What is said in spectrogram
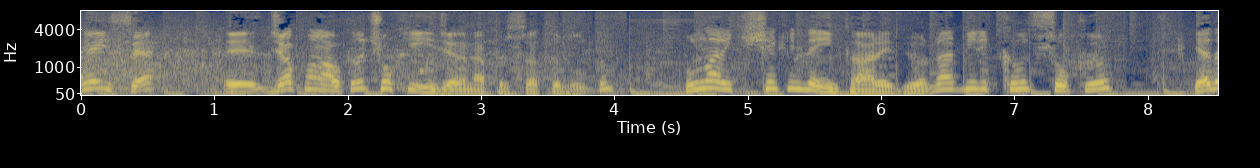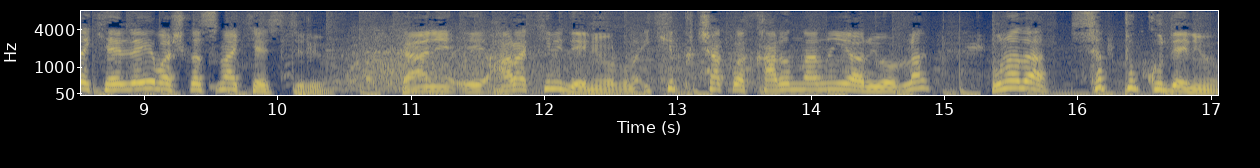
Neyse E, Japon halkını çok iyi inceleme fırsatı buldum. Bunlar iki şekilde intihar ediyorlar. Biri kılıç sokuyor ya da kelleyi başkasına kestiriyor. Yani e, harakiri deniyor buna. İki bıçakla karınlarını yarıyorlar. Buna da seppuku deniyor.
